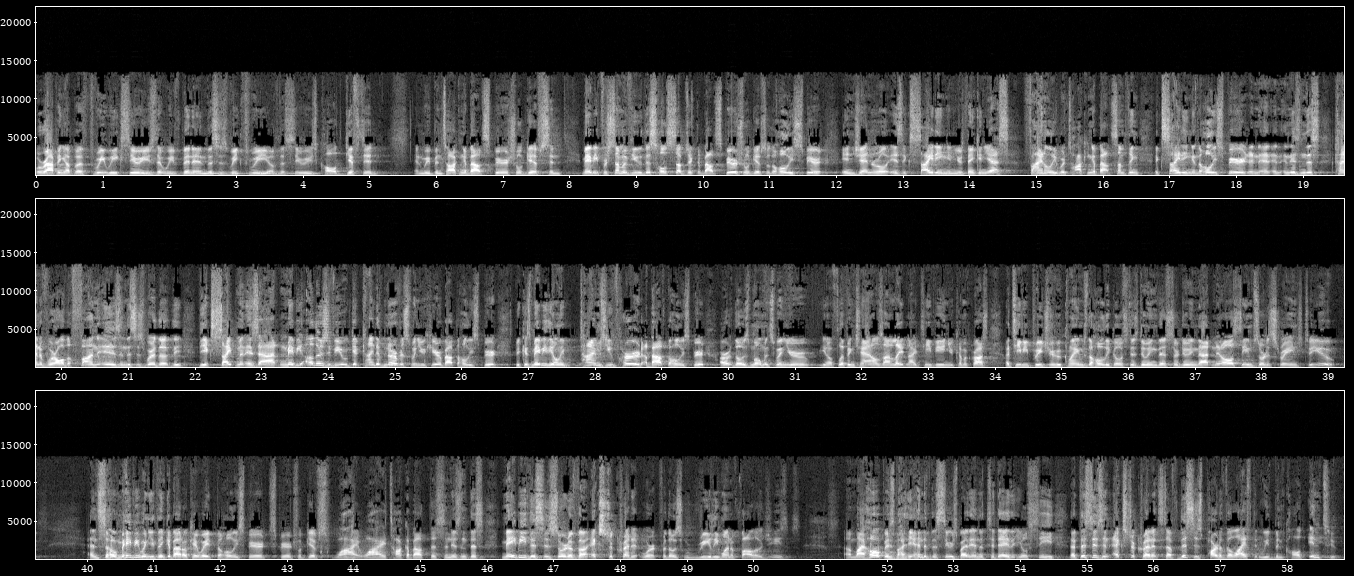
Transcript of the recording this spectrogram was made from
We're wrapping up a three week series that we've been in. This is week three of the series called Gifted. And we've been talking about spiritual gifts. And maybe for some of you, this whole subject about spiritual gifts or the Holy Spirit in general is exciting. And you're thinking, yes, finally we're talking about something exciting and the Holy Spirit, and, and, and isn't this kind of where all the fun is, and this is where the, the, the excitement is at? And maybe others of you get kind of nervous when you hear about the Holy Spirit, because maybe the only times you've heard about the Holy Spirit are those moments when you're, you know, flipping channels on late night TV and you come across a TV preacher who claims the Holy Ghost is doing this or doing that, and it all seems sort of strange to you. And so maybe when you think about, okay, wait, the Holy Spirit, spiritual gifts, why? Why talk about this? And isn't this, maybe this is sort of uh, extra credit work for those who really want to follow Jesus. Uh, my hope is by the end of this series, by the end of today, that you'll see that this isn't extra credit stuff. This is part of the life that we've been called into.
